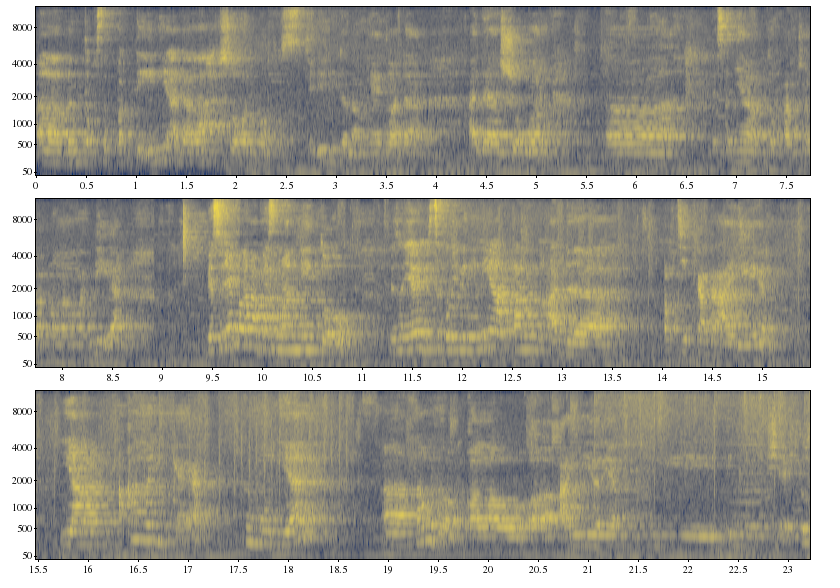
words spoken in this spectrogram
uh, bentuk seperti ini adalah shower box. Jadi di dalamnya itu ada ada shower uh, biasanya untuk pancuran orang mandi ya. Biasanya kalau habis mandi itu biasanya di sekeliling ini akan ada percikan air yang akan lengket. Kemudian uh, tahu dong kalau uh, air yang di Indonesia itu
